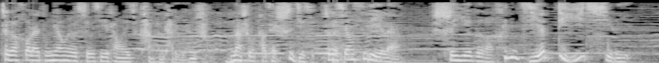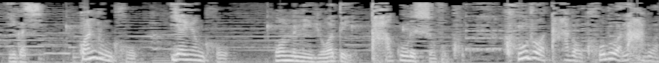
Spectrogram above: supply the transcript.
这个后来中间我又休息一场，我也去看看他的演出。那时候他才十几岁。这个相思地呢？是一个很接地气的一个戏，观众哭，演员哭，我们的乐队打鼓的师傅哭，哭着打着，哭着拉着，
